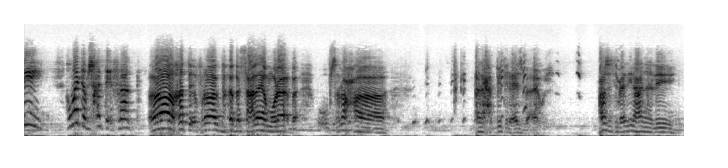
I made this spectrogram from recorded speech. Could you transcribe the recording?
ليه؟ هو أنت مش خدت إفراج؟ آه خدت إفراج بس عليا مراقبة. وبصراحة أنا حبيت العزبة قوي. عاوزة تبعدين عنها ليه؟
